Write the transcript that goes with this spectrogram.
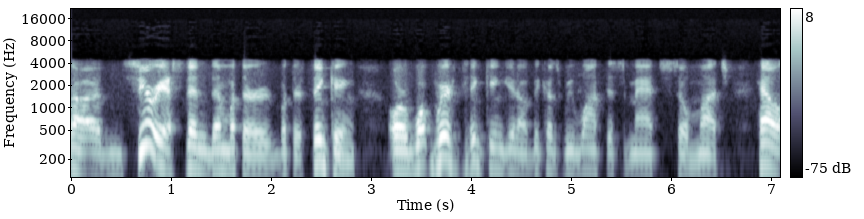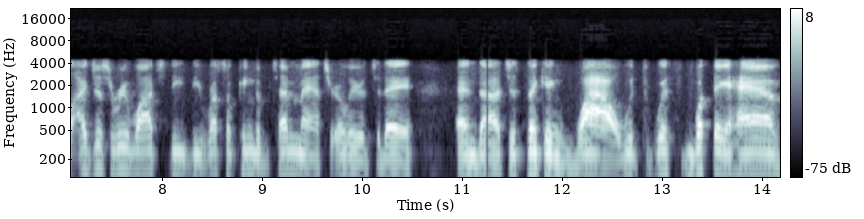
uh, serious than than what they're what they're thinking or what we're thinking. You know, because we want this match so much. Hell, I just rewatched the the Wrestle Kingdom 10 match earlier today and uh, just thinking, wow, with with what they have,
